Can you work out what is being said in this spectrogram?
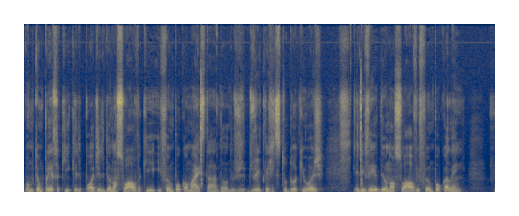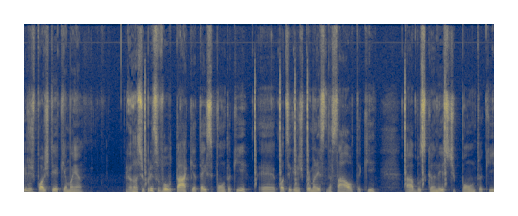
Vamos ter um preço aqui que ele pode, ele deu nosso alvo aqui e foi um pouco a mais, tá? Do, do, do jeito que a gente estudou aqui hoje, ele veio, deu nosso alvo e foi um pouco além. O que a gente pode ter aqui amanhã? Uh, se o preço voltar aqui até esse ponto aqui, é, pode ser que a gente permaneça nessa alta aqui, tá? Buscando este ponto aqui,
